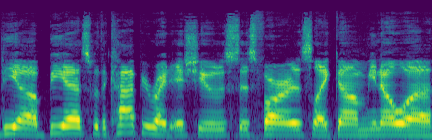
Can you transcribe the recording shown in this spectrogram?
the uh, BS with the copyright issues as far as like um, you know uh,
